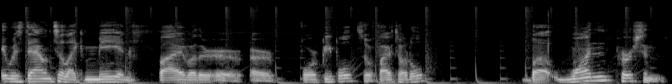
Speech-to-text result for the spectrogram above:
it was down to like me and five other or, or four people, so five total. But one person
